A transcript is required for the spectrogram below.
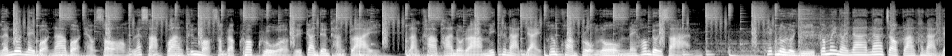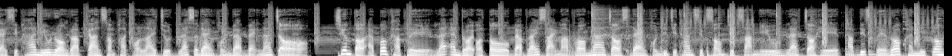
และนวดในเบาะหน้าเบาะแถว 2 และ 3 กว้างขึ้นเหมาะสำหรับครอบครัว หรือการเดินทางไกล หลังคาพาโนรามิกขนาดใหญ่เพิ่มความโปร่งโล่งในห้องโดยสาร เทคโนโลยีก็ไม่น้อยหน้าหน้าจอกลางขนาดใหญ่ 15 นิ้วรองรับการสัมผัสของลายจุด และแสดงผลแบบแบ่งหน้าจอ เชื่อมต่อ Apple CarPlay และ Android Auto แบบไร้สายมาพร้อมหน้าจอแสดงผลดิจิทัล 12.3 นิ้ว และจอ Head Up Display รอบคันมีกล้อง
